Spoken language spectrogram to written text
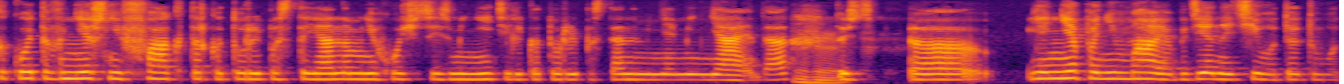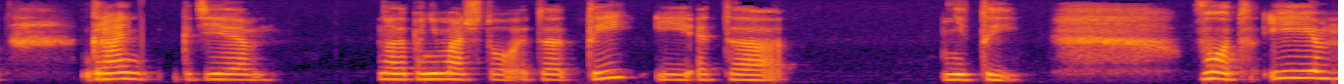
какой-то внешний фактор, который постоянно мне хочется изменить или который постоянно меня меняет, да, uh-huh. то есть э, я не понимаю, где найти вот эту вот грань, где надо понимать, что это ты и это не ты. Вот. И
